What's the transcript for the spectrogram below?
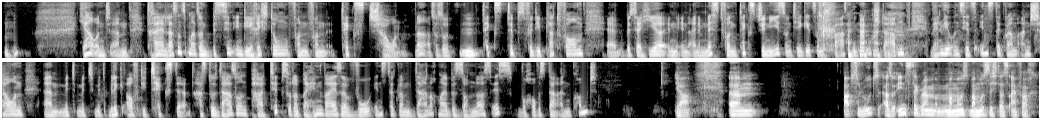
Mhm. Ja, und ähm, Trajan, lass uns mal so ein bisschen in die Richtung von, von Text schauen. Ne? Also so mhm. Texttipps für die Plattform. Äh, du bist ja hier in, in einem Nest von Textgenies und hier geht es um Spaß mit Buchstaben. Wenn wir uns jetzt Instagram anschauen ähm, mit, mit, mit Blick auf die Texte, hast du da so ein paar Tipps oder ein paar Hinweise, wo Instagram da nochmal besonders ist, worauf es da ankommt? Ja, ähm, Absolut. Also Instagram, man muss, man muss sich das einfach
